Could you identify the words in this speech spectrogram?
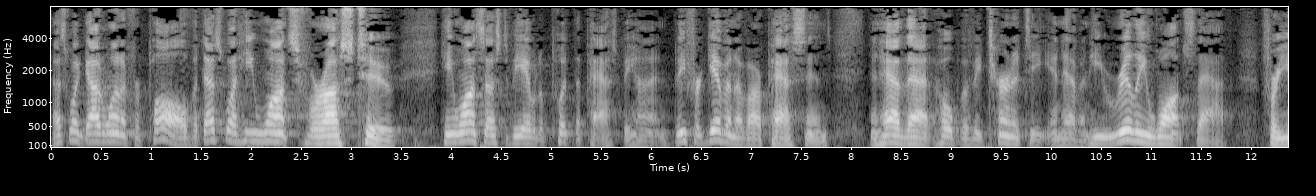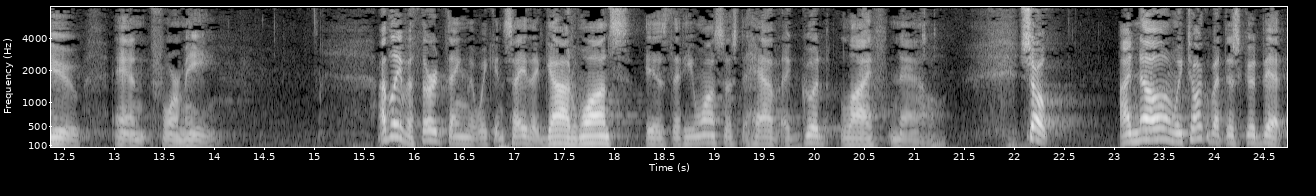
that's what God wanted for Paul, but that's what he wants for us too. He wants us to be able to put the past behind, be forgiven of our past sins, and have that hope of eternity in heaven. He really wants that for you and for me. I believe a third thing that we can say that God wants is that He wants us to have a good life now. So, I know, and we talk about this a good bit,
